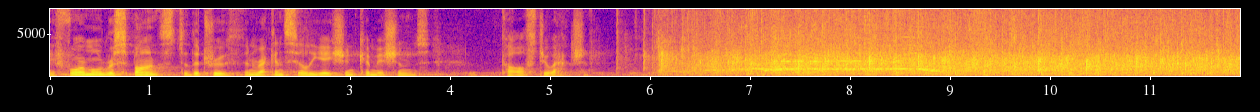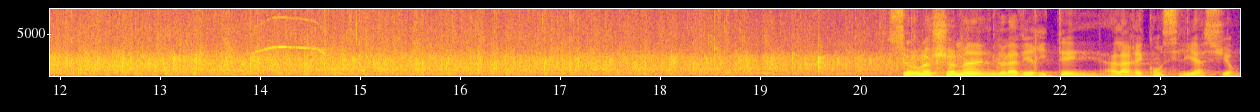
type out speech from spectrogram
a formal response to the Truth and Reconciliation Commission's calls to action. Sur le chemin de la vérité à la réconciliation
